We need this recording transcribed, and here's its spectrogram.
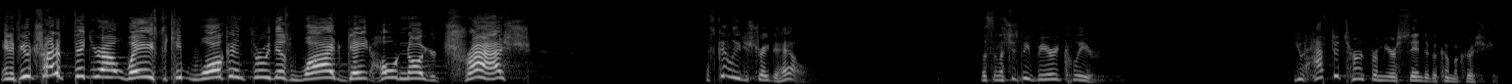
And if you try to figure out ways to keep walking through this wide gate holding all your trash, that's going to lead you straight to hell. Listen, let's just be very clear. You have to turn from your sin to become a Christian.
